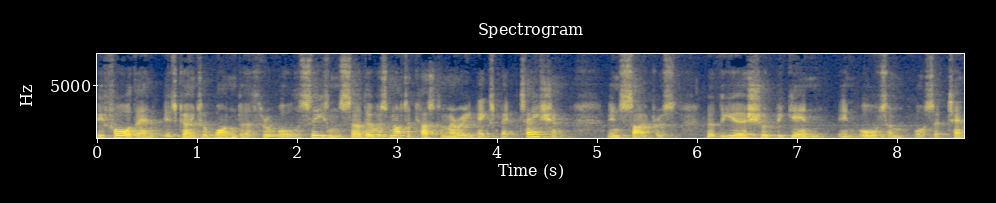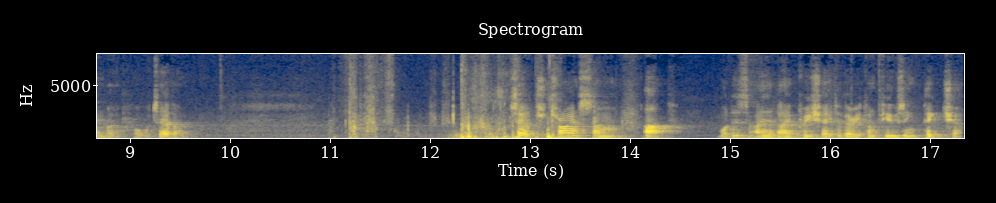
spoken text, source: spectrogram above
Before then, it's going to wander through all the seasons. So there was not a customary expectation in Cyprus that the year should begin in autumn or September or whatever. So, to try and sum up what is, I, I appreciate, a very confusing picture.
